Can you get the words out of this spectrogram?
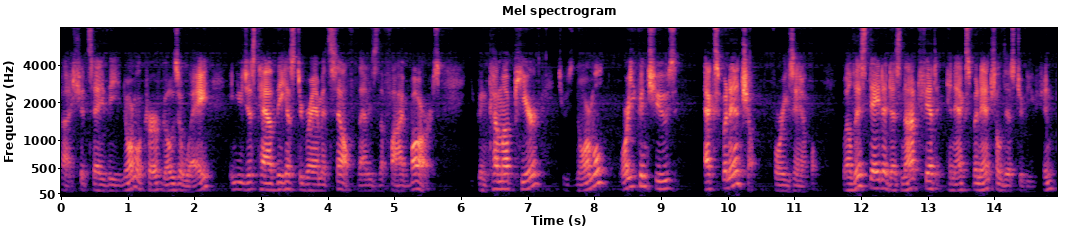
I should say the normal curve goes away, and you just have the histogram itself. That is the five bars. You can come up here, choose normal, or you can choose exponential, for example. Well, this data does not fit an exponential distribution,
